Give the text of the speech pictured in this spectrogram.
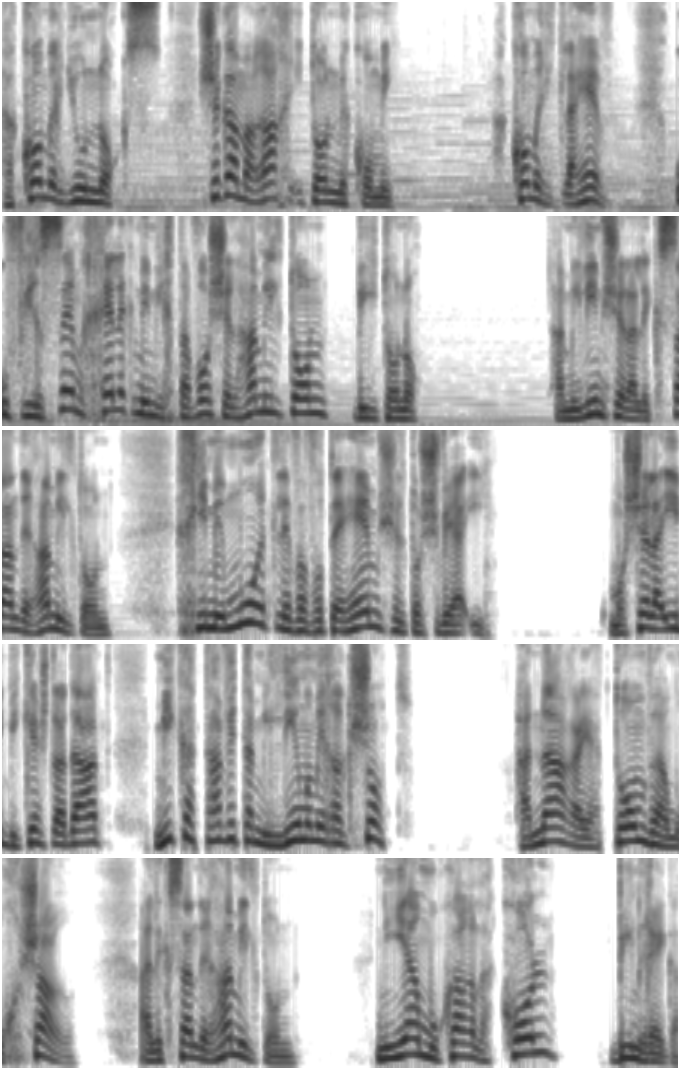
הכומר יו נוקס, שגם ערך עיתון מקומי. הכומר התלהב ופרסם חלק ממכתבו של המילטון בעיתונו. המילים של אלכסנדר המילטון חיממו את לבבותיהם של תושבי האי. מושל האי ביקש לדעת מי כתב את המילים המרגשות. הנער היתום והמוכשר, אלכסנדר המילטון, נהיה מוכר לכל בן רגע.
